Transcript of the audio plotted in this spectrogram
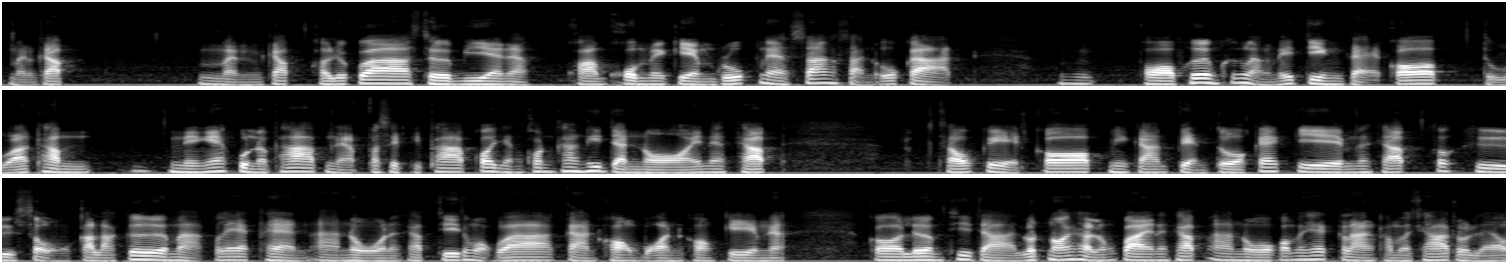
เหมือนกับเหมือนกับเขาเรียกว่าเซอร์เบียเนี่ยความคมในเกมรุกเนี่ยสร้างสรรค์โอกาส พอเพิ่มครึ่งหลังได้จริง แต่ก็ถือว่าทำในแง่คุณภาพเนี่ยประสิทธิภาพก็ยังค่อนข้างที่จะน้อยนะครับเซาเกตก็มีการเปลี่ยนตัวแก้เกมนะครับ ก็คือส่งกาลาเกอร์มากแรกแทนอาโนนะครับที่ต้องบอกว่าการคลองบอลคลองเกมเนี่ยก็เริ่มที่จะลดน้อยถอยลงไปนะครับอาโนก็ไม่ใช่กลางธรรมชาติตัวแล้ว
